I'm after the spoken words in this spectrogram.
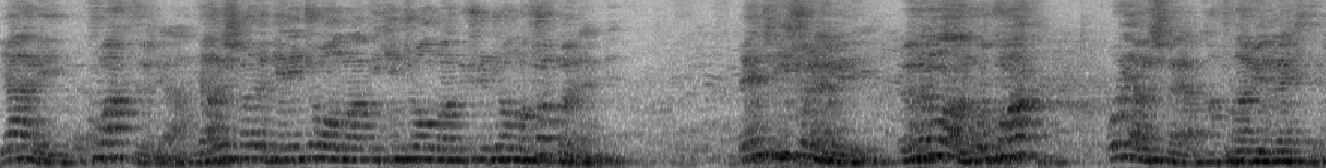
yani okumaktır ya. Yarışmada birinci olmak, ikinci olmak, üçüncü olmak çok mu önemli? Bence hiç önemli değil. Önemli olan okumak, o yarışmaya katılabilmektir.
